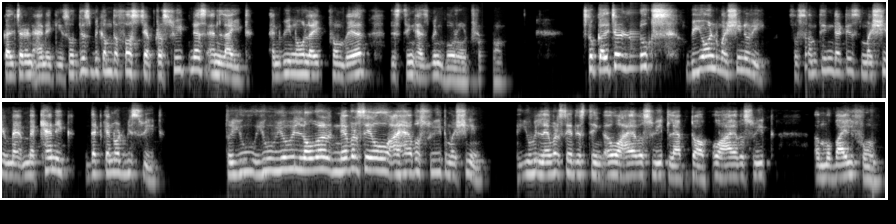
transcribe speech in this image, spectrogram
culture and anarchy. So this become the first chapter, sweetness and light. And we know like from where this thing has been borrowed from. So culture looks beyond machinery. So something that is machine me mechanic that cannot be sweet. So you you you will never never say, oh, I have a sweet machine. You will never say this thing, oh, I have a sweet laptop, oh, I have a sweet a mobile phone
